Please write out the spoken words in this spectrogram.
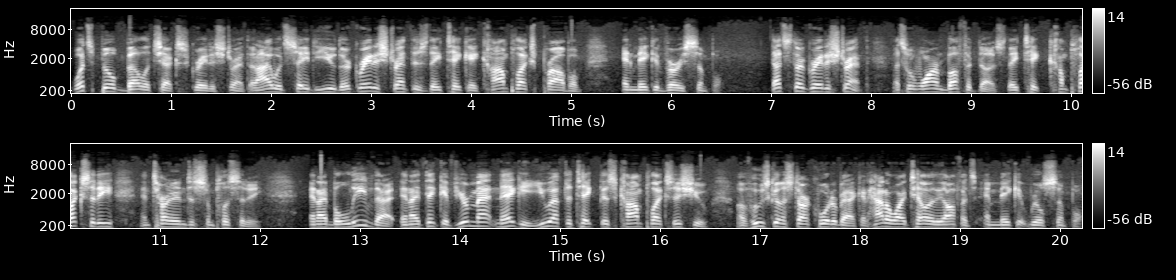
What's Bill Belichick's greatest strength? And I would say to you, their greatest strength is they take a complex problem and make it very simple. That's their greatest strength. That's what Warren Buffett does. They take complexity and turn it into simplicity. And I believe that. And I think if you're Matt Nagy, you have to take this complex issue of who's going to start quarterback and how do I tailor the offense and make it real simple.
